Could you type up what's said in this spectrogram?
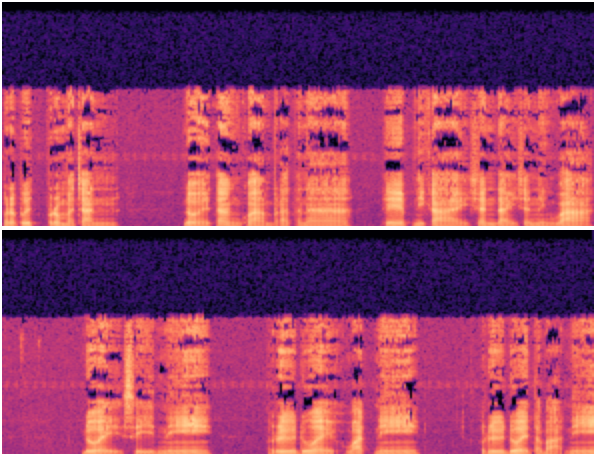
ประพฤติปรมจันทร์โดยตั้งความปรารถนา เทพนิกายชั้นใดชั้นหนึ่งว่า ด้วยศีลนี้ หรือด้วยวัดนี้ หรือด้วยตบะนี้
